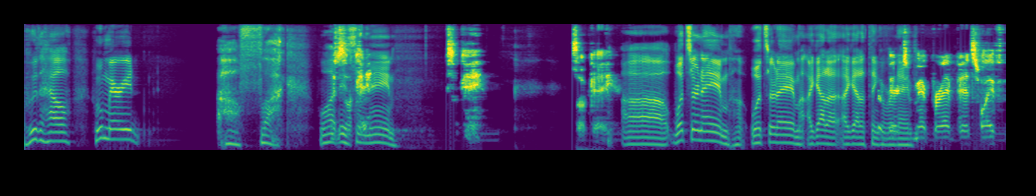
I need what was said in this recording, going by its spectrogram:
who the hell who married Oh fuck. What It's is her okay. name? It's okay. It's okay. Uh what's her name? What's her name? I gotta I gotta think of her name. Brad Pitt's wife.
